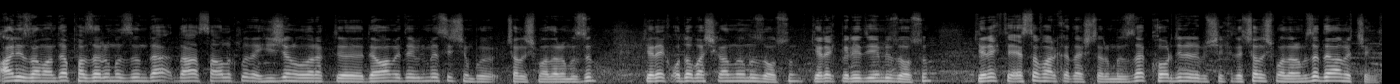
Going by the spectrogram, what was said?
Aynı zamanda pazarımızın da daha sağlıklı ve hijyen olarak de- devam edebilmesi için bu çalışmalarımızın gerek oda başkanlığımız olsun, gerek belediyemiz olsun, gerek de esnaf arkadaşlarımızla koordineli bir şekilde çalışmalarımıza devam edeceğiz.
